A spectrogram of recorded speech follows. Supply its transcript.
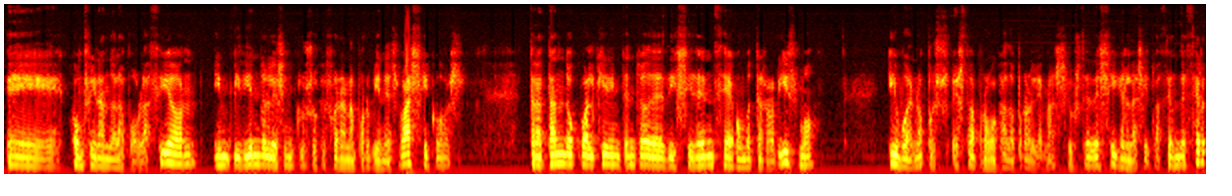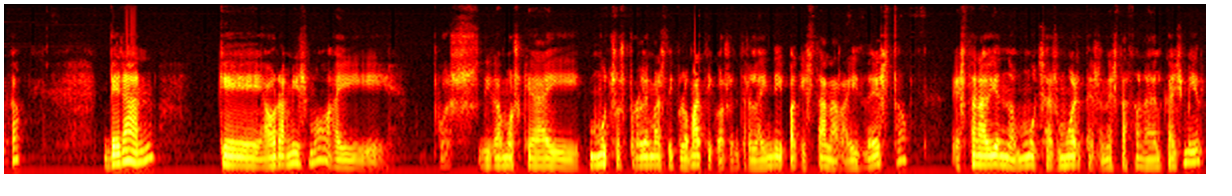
eh, confinando a la población, impidiéndoles incluso que fueran a por bienes básicos, tratando cualquier intento de disidencia como terrorismo. Y bueno, pues esto ha provocado problemas. Si ustedes siguen la situación de cerca, verán que ahora mismo hay, pues digamos que hay muchos problemas diplomáticos entre la India y Pakistán a raíz de esto. Están habiendo muchas muertes en esta zona del Kashmir.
